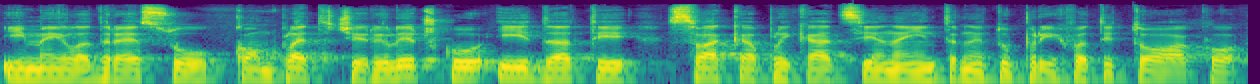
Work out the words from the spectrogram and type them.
e-mail adresu, komplet ćiriličku i da ti svaka aplikacija na internetu prihvati to ako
